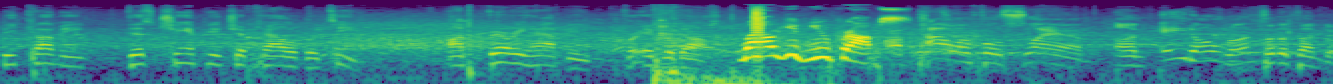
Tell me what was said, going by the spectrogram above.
becoming this championship caliber team. I'm very happy for Iguodala. Well, I'll give you props. A powerful slam, an 8-0 run for the Thunder.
